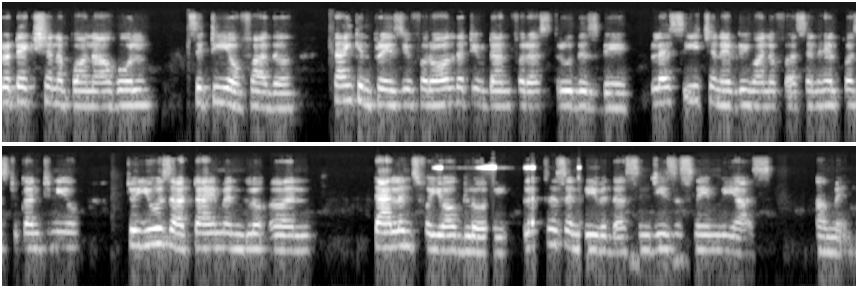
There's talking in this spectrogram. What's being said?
protection upon our whole city, O Father. Thank and praise you for all that you've done for us through this day. Bless each and every one of us and help us to continue to use our time and, and talents for your glory. Bless us and be with us. In Jesus' name we ask. Amen.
